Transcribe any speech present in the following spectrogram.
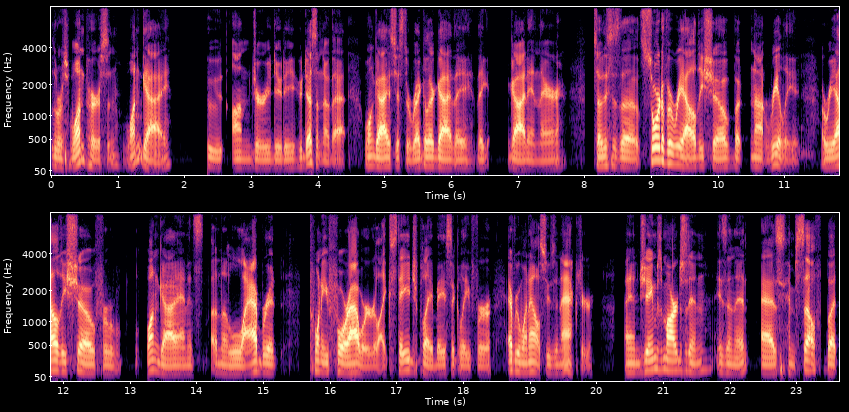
there's one person, one guy, who on jury duty who doesn't know that. One guy is just a regular guy they they got in there. So this is a sort of a reality show, but not really a reality show for one guy, and it's an elaborate 24 hour like stage play basically for everyone else who's an actor. And James Marsden is in it as himself, but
